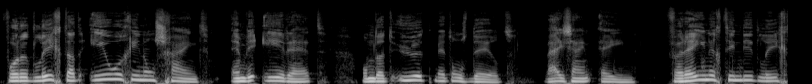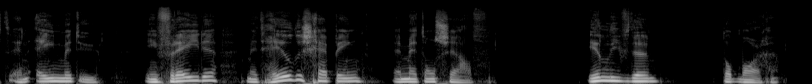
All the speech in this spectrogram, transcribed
voor het licht dat eeuwig in ons schijnt en we eren het, omdat u het met ons deelt. Wij zijn één, verenigd in dit licht en één met u, in vrede met heel de schepping en met onszelf. In liefde, tot morgen.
